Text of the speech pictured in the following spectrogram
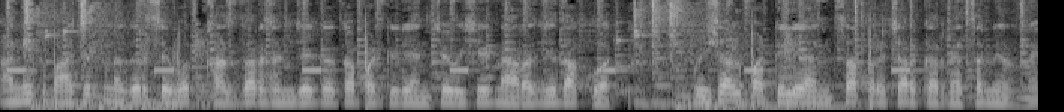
अनेक भाजप नगरसेवक खासदार संजय काका पाटील यांच्याविषयी नाराजी दाखवत विशाल पाटील यांचा प्रचार करण्याचा निर्णय.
